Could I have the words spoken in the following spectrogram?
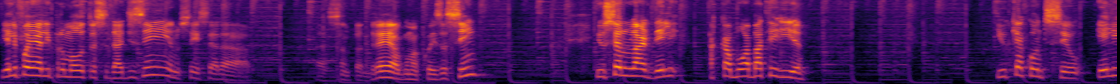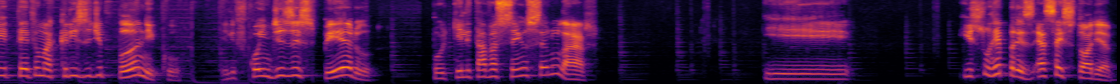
E ele foi ali para uma outra cidadezinha, não sei se era é, Santo André, alguma coisa assim. E o celular dele acabou a bateria. E o que aconteceu? Ele teve uma crise de pânico. Ele ficou em desespero porque ele estava sem o celular. E isso representa essa história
